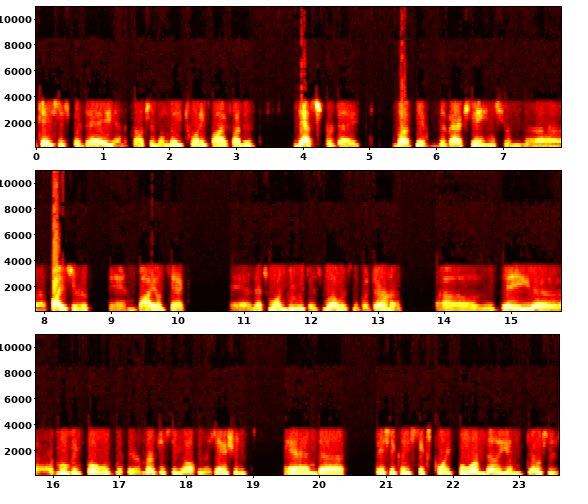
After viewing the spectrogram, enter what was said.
cases per day and approximately 2,500 deaths per day. But the, the vaccines from uh, Pfizer and BioNTech, uh, that's one group, as well as the Moderna, uh, they uh, are moving forward with their emergency authorization, and uh, basically 6.4 million doses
